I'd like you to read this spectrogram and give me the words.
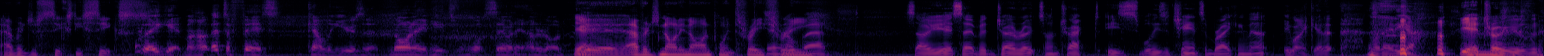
average of 66. What do they get, Muhammad? That's a fair s- calendar year, isn't it? 19 hits for what 1700 odd. Yeah, average 99.33. Yeah, not bad. So yeah, so but Joe Root's on track. He's well, he's a chance of breaking that. He won't get it. Not out here. yeah, true.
